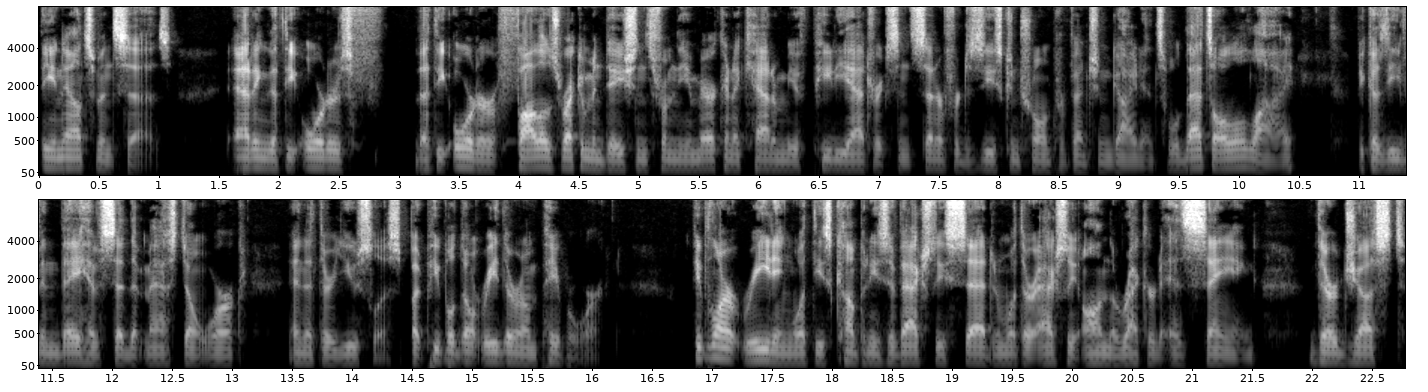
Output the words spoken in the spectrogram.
The announcement says, adding that the orders f- that the order follows recommendations from the American Academy of Pediatrics and Center for Disease Control and Prevention guidance. Well, that's all a lie because even they have said that masks don't work and that they're useless. But people don't read their own paperwork. People aren't reading what these companies have actually said and what they're actually on the record as saying. They're just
